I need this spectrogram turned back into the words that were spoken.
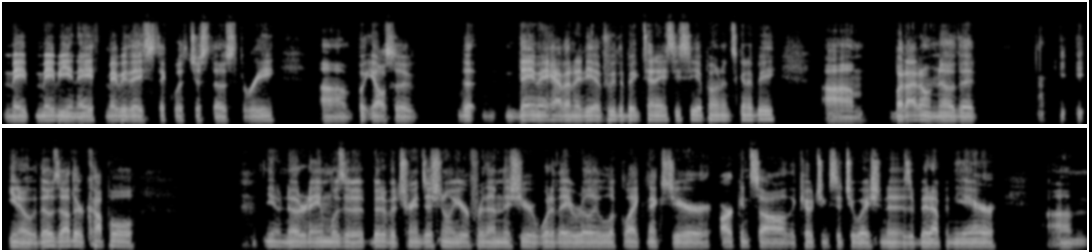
may, maybe an eighth. Maybe they stick with just those three. Um, but you also the, they may have an idea of who the Big Ten ACC opponent's going to be. Um, but I don't know that you know those other couple. You know Notre Dame was a bit of a transitional year for them this year. What do they really look like next year? Arkansas, the coaching situation is a bit up in the air. Um,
